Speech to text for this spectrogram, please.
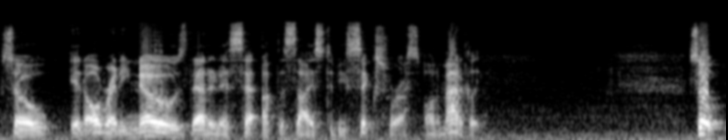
so it already knows that it has set up the size to be 6 for us automatically. So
